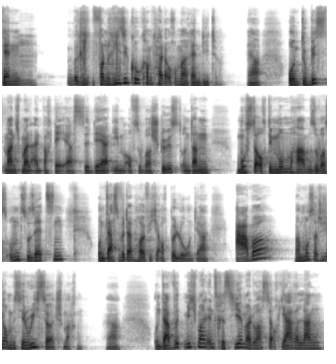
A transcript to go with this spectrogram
Denn mhm. von Risiko kommt halt auch immer Rendite. Ja, und du bist manchmal einfach der Erste, der eben auf sowas stößt und dann musst du auch den Mumm haben, sowas umzusetzen. Und das wird dann häufig auch belohnt, ja. Aber man muss natürlich auch ein bisschen Research machen, ja. Und da würde mich mal interessieren, weil du hast ja auch jahrelang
